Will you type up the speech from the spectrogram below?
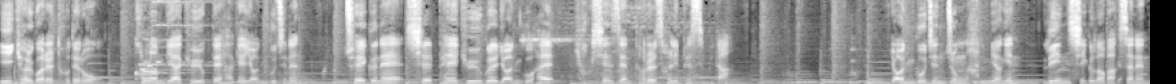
이 결과를 토대로 컬럼비아 교육대학의 연구진은 최근에 실패 교육을 연구할 혁신센터를 설립했습니다. 연구진 중 한 명인 린 시글러 박사는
